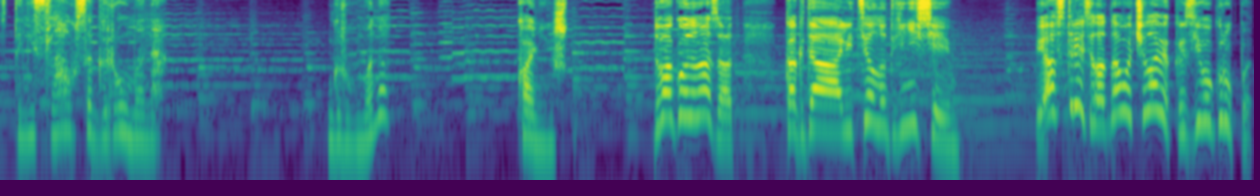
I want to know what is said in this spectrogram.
Станислауса Грумана? Грумана? Конечно. Два года назад когда летел над Енисеем. Я встретил одного человека из его группы.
